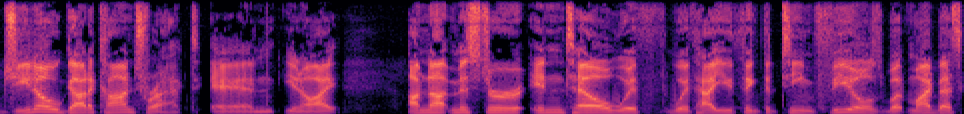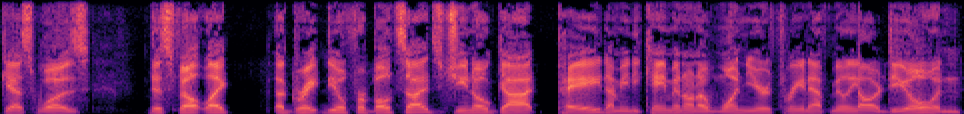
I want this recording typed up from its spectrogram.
Geno got a contract, and you know I I'm not Mr. Intel with with how you think the team feels, but my best guess was this felt like a great deal for both sides. Geno got paid. I mean, he came in on a one year, three and a half million dollar deal, and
